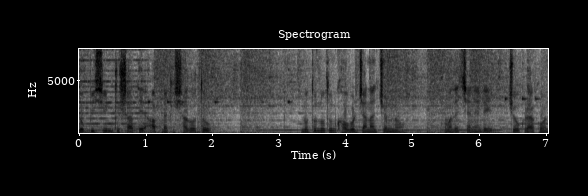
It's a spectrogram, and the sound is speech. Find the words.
চব্বিশ ইন্টুর সাথে আপনাকে স্বাগত। নতুন নতুন খবর জানার জন্য আমাদের চ্যানেলে চোখ রাখুন।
